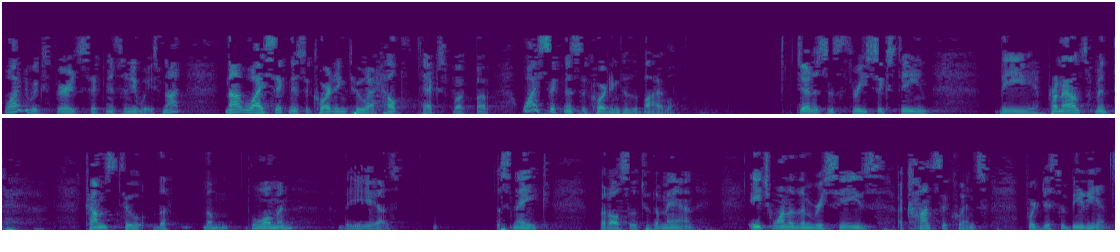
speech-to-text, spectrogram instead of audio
Why do we experience sickness anyways? Not, not why sickness according to a health textbook, but why sickness according to the Bible? Genesis 3:16 the pronouncement comes to the, the, the woman, the, uh, the snake, but also to the man. Each one of them receives a consequence for disobedience.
